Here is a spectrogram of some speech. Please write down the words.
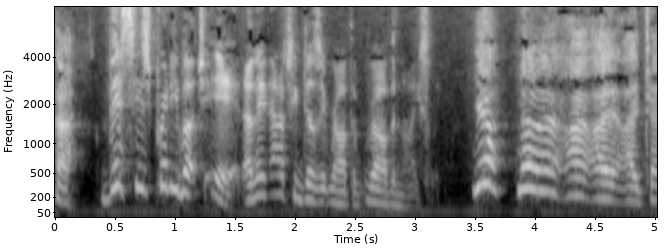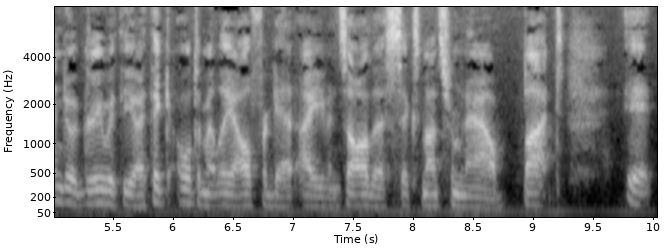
this is pretty much it. And it actually does it rather, rather nicely. Yeah, no, I, I, I tend to agree with you. I think ultimately I'll forget I even saw this six months from now, but it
